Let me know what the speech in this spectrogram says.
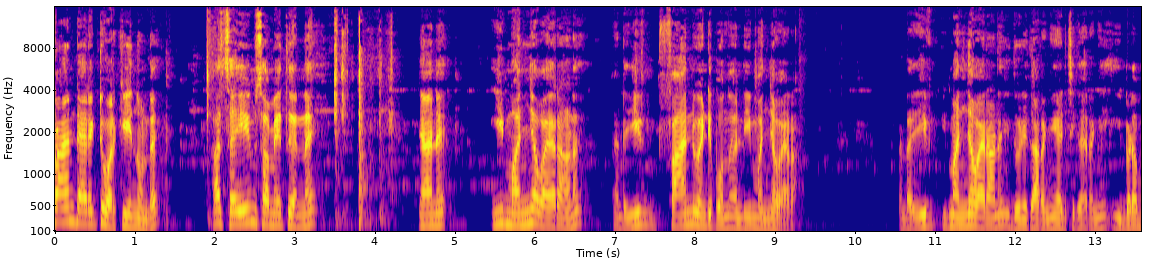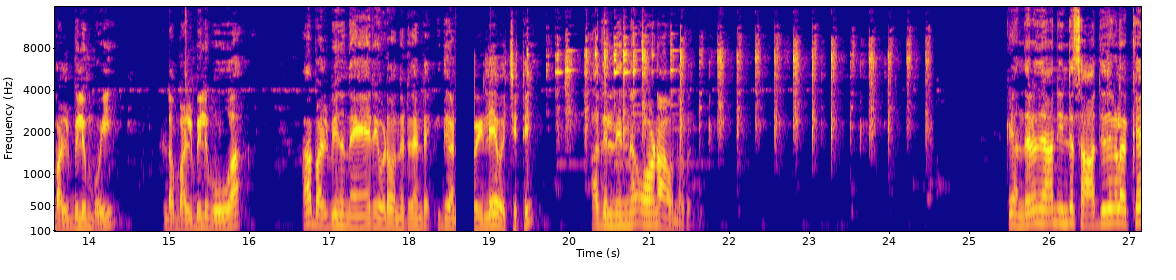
ഫാൻ ഡയറക്റ്റ് വർക്ക് ചെയ്യുന്നുണ്ട്. ആ സെയിം സമയത്ത് തന്നെ ഞാൻ ഈ മഞ്ഞ വയറാണ് കണ്ട ഈ ഫാനിന് വേണ്ടി പോകുന്നത് കണ്ട് ഈ മഞ്ഞ വയറാണ് കണ്ട ഈ മഞ്ഞ വയറാണ് ഇതുവഴി കറങ്ങി അടിച്ച് കറങ്ങി ഇവിടെ ബൾബിലും പോയി. കണ്ടോ ബൾബിൽ പോവുക. ആ ബൾബിൽ നിന്ന് നേരെ ഇവിടെ വന്നിട്ട് എന്റെ ഇത് റിലേ വെച്ചിട്ട് അതിൽ നിന്ന് ഓൺ ആവുന്നത്. ഓക്കെ എന്തായാലും ഞാൻ ഇതിന്റെ സാധ്യതകളൊക്കെ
